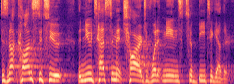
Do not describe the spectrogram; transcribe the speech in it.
does not constitute the New Testament charge of what it means to be together.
